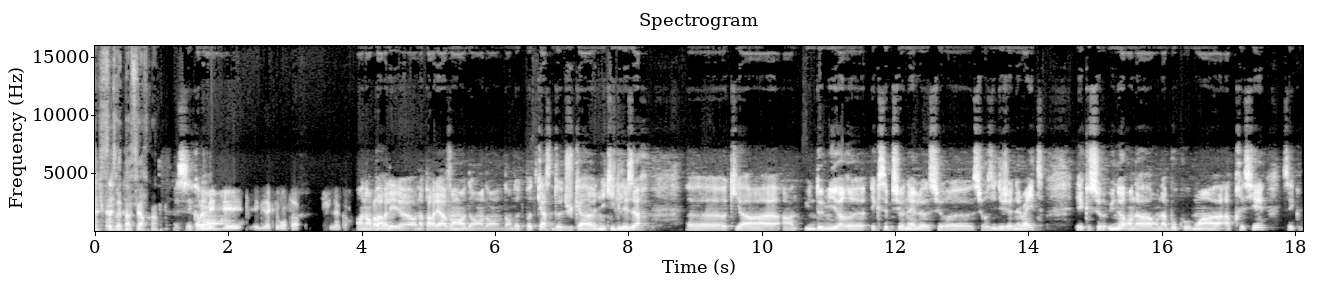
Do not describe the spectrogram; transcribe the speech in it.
trucs qu'il faudrait pas faire, quoi. C'est comme Ouais, mais on, c'est exactement ça. Je suis d'accord. on en Pardon. parlait, euh, on en parlait avant dans dans dans d'autres podcasts de, du cas Nicky Glazer, euh, qui a un- une demi-heure euh, exceptionnelle sur euh, sur The Degenerate et que sur une heure on a on a beaucoup moins apprécié. C'est que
